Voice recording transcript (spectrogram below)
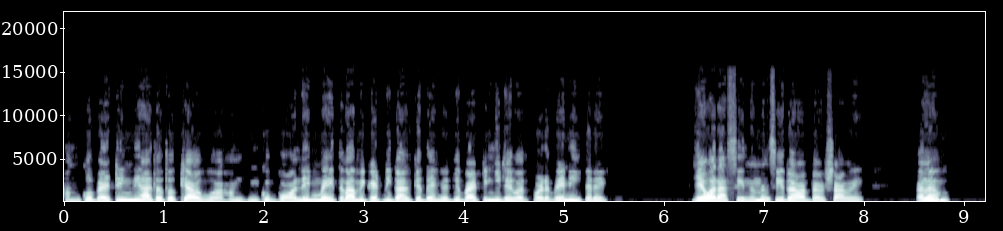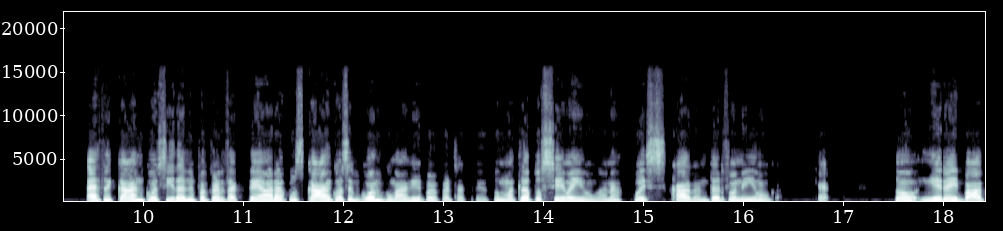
हमको बैटिंग नहीं आता तो क्या हुआ? हम उनको बॉलिंग में इतना विकेट निकाल के देंगे कि बैटिंग की ज़रूरत पड़वे नहीं करेगी। ये वाला सीन है ना, सीधा मतलब शामिल मतलब ऐसे कान को सीधा भी पकड़ सकते हैं और आप उस कान को सिर्फ़ गोल घुमा के पकड़ सकते हैं। तो मतलब तो सेवा ही होगा ना, कोई खास अंतर तो नहीं होगा, खैर। तो ये रही बात।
